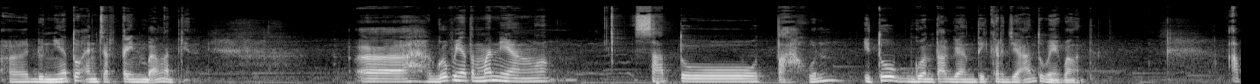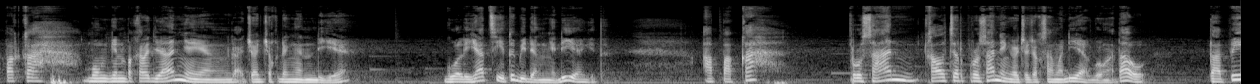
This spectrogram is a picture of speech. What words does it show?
uh, dunia tuh entertain banget kan. Uh, gue punya teman yang satu tahun itu gonta-ganti kerjaan tuh banyak banget. Apakah mungkin pekerjaannya yang nggak cocok dengan dia? Gue lihat sih itu bidangnya dia gitu. Apakah perusahaan, culture perusahaan yang nggak cocok sama dia? Gue nggak tahu. Tapi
